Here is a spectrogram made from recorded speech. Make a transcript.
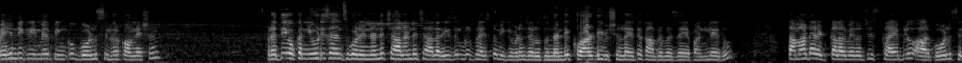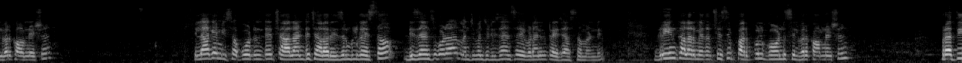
mehndi green మీద పింక్ గోల్డ్ సిల్వర్ కాంబినేషన్. ప్రతి ఒక్క న్యూ డిజైన్స్ కూడా ఏంటంటే చాలా అంటే చాలా రీజనబుల్ ప్రైస్తో మీకు ఇవ్వడం జరుగుతుందండి. క్వాలిటీ విషయంలో అయితే కాంప్రమైజ్ అయ్యే పని లేదు. టమాటా రెడ్ కలర్ మీద వచ్చి sky blue or gold silver combination. ఇలాగే మీ సపోర్ట్ ఉంటే చాలా అంటే చాలా రీజనబుల్గా ఇస్తాం. డిజైన్స్ కూడా మంచి మంచి డిజైన్స్ ఇవ్వడానికి ట్రై చేస్తామండి. గ్రీన్ కలర్ మీద వచ్చేసి పర్పుల్ గోల్డ్ సిల్వర్ కాంబినేషన్. ప్రతి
